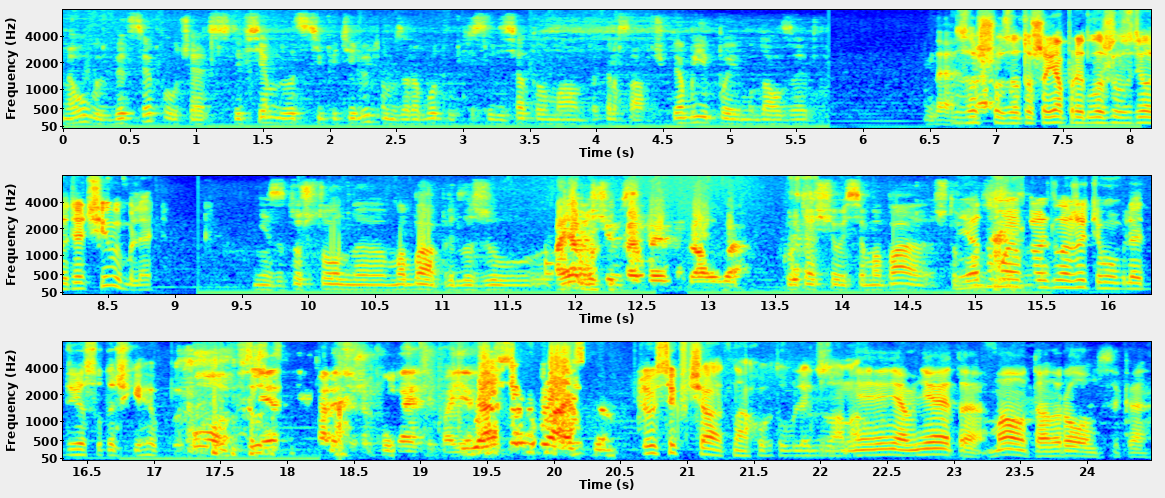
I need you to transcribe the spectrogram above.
На уголь в ГЦ получается, если всем 25 людям заработал 310 маунта, красавчик. Я бы ЕП ему дал за это. Да. За что? За то, что я предложил сделать ачивы, блядь? Не, за то, что он э, моба предложил... А я бы типа ему дал бы. Крутящегося моба, чтобы Я он думаю, сделал. предложить ему, блядь, две суточки ГП. О, все снимались уже, пуляйте, поехали. Я согласен. Плюсик в чат, нахуй, кто, блядь, заново. Не-не-не, мне это, маунт анроллом СК.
